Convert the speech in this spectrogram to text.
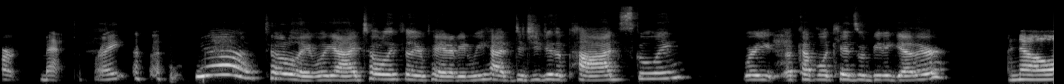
part meant, right? yeah, totally. Well, yeah, I totally feel your pain. I mean, we had did you do the pod schooling where you a couple of kids would be together? No,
